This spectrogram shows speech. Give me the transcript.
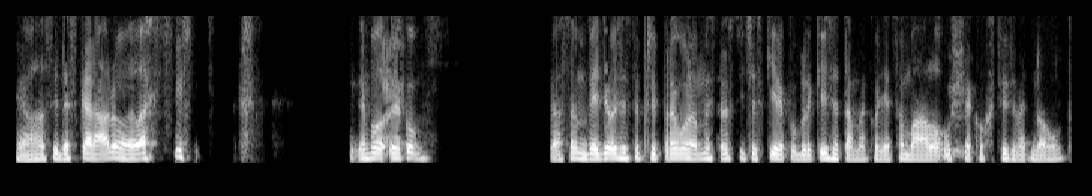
Já asi dneska ráno, ale... Nebo jako... Já jsem věděl, že se připravuji na mistrovství České republiky, že tam jako něco málo už Hmm. jako chci zvednout.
